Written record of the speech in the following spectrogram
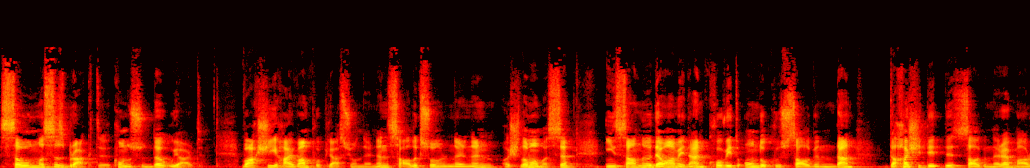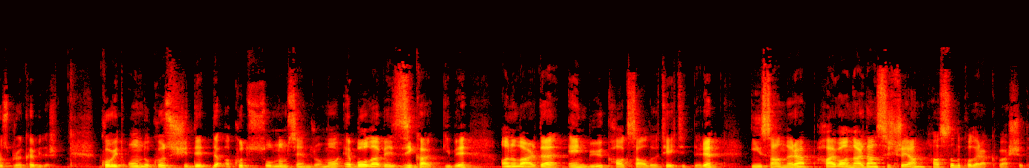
savunmasız bıraktığı konusunda uyardı. Vahşi hayvan popülasyonlarının sağlık sorunlarının aşılamaması, insanlığı devam eden COVID-19 salgınından daha şiddetli salgınlara maruz bırakabilir. COVID-19 şiddetli akut solunum sendromu, Ebola ve Zika gibi anılarda en büyük halk sağlığı tehditleri insanlara hayvanlardan sıçrayan hastalık olarak başladı.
